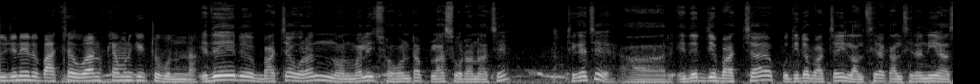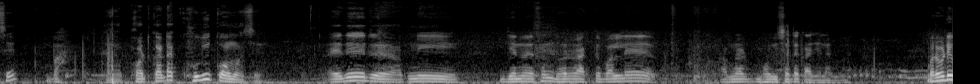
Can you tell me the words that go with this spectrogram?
দুজনের বাচ্চা উড়ান কেমন কি একটু বলুন না? এদের বাচ্চা ওড়ান নর্মালি ছ ঘণ্টা প্লাস ওড়ান আছে ঠিক আছে? আর এদের যে বাচ্চা প্রতিটা বাচ্চাই লালসিরা কালসিরা নিয়ে আসে। বাহ। হ্যাঁ ফটকাটা খুবই কম আছে। এদের আপনি জেনারেশন ধরে রাখতে পারলে আপনার ভবিষ্যতে কাজে লাগবে। মোটামুটি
